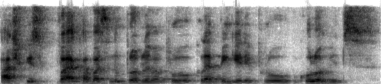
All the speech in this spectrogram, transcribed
acho que isso vai acabar sendo um problema para o Kleppinger e para o Kulovitz,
